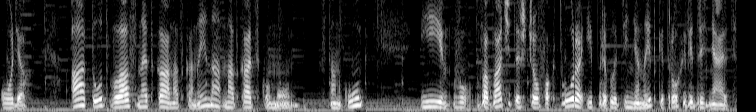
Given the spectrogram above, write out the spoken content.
одяг. А тут, власне, ткана тканина на ткацькому станку. І ви бачите, що фактура і переплетіння нитки трохи відрізняються.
